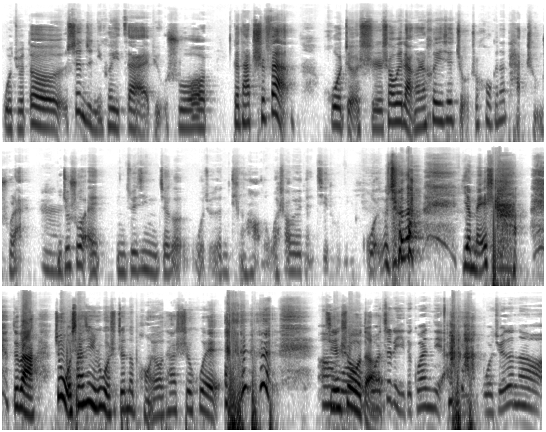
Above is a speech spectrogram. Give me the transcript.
我觉得甚至你可以在比如说跟他吃饭。或者是稍微两个人喝一些酒之后，跟他坦诚出来，嗯你就说，哎，你最近这个，我觉得你挺好的，我稍微有点嫉妒你，我就觉得 也没啥，对吧？就我相信，如果是真的朋友，他是会嗯 接受的我。我这里的观点，我觉得呢，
